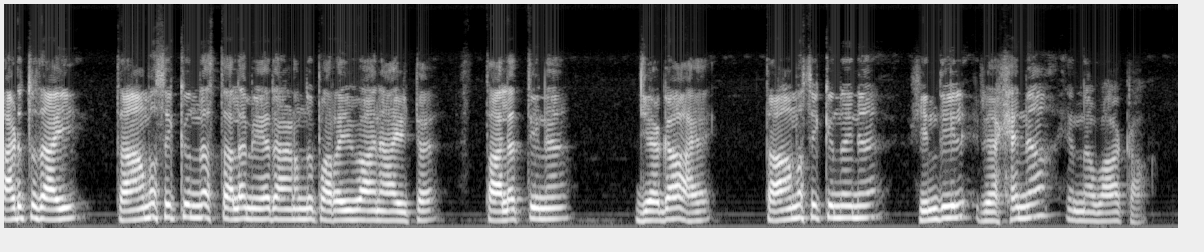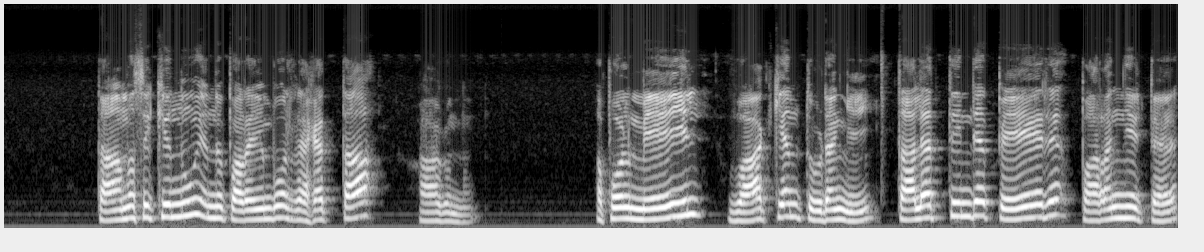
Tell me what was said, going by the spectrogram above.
അടുത്തതായി താമസിക്കുന്ന സ്ഥലം ഏതാണെന്ന് പറയുവാനായിട്ട് സ്ഥലത്തിന് ജഗാഹെ താമസിക്കുന്നതിന് ഹിന്ദിയിൽ രഹന എന്ന വാക്കാണ് താമസിക്കുന്നു എന്ന് പറയുമ്പോൾ രഹത്ത ആകുന്നു. അപ്പോൾ മേയിൽ വാക്യം തുടങ്ങി സ്ഥലത്തിന്റെ പേര് പറഞ്ഞിട്ട്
